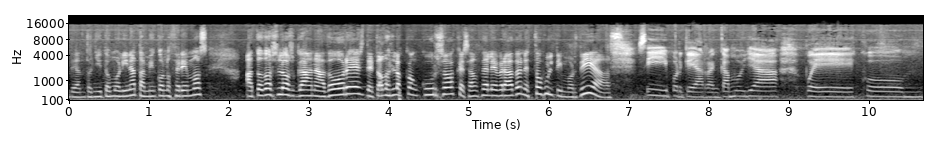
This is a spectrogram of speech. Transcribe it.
de Antoñito Molina, también conoceremos a todos los ganadores de todos los concursos que se han celebrado en estos últimos días. Sí, porque arrancamos ya pues con,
